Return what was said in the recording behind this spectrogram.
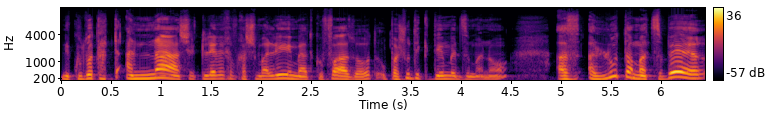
נקודות הטענה של כלי רכב חשמליים מהתקופה הזאת, הוא פשוט הקדים את זמנו. אז עלות המצבר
